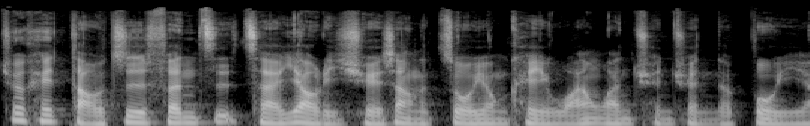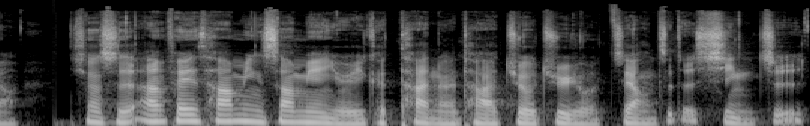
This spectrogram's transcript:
就可以导致分子在药理学上的作用可以完完全全的不一样。像是安非他命上面有一个碳呢，它就具有这样子的性质。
